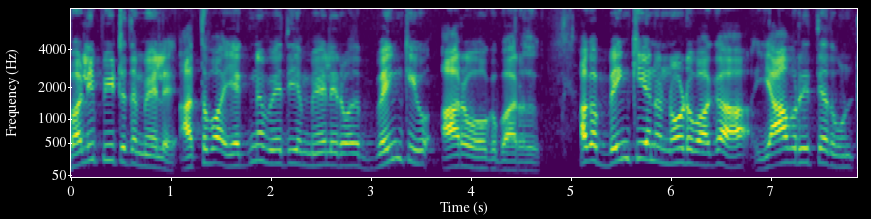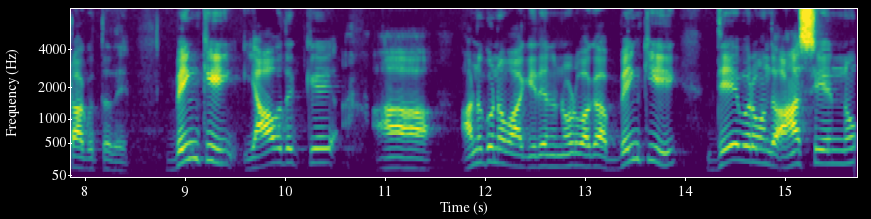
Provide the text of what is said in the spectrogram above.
ಬಲಿಪೀಠದ ಮೇಲೆ ಅಥವಾ ಯಜ್ಞವೇದಿಯ ಮೇಲಿರುವ ಬೆಂಕಿಯು ಆರ ಹೋಗಬಾರದು ಆಗ ಬೆಂಕಿಯನ್ನು ನೋಡುವಾಗ ಯಾವ ರೀತಿ ಅದು ಉಂಟಾಗುತ್ತದೆ? ಬೆಂಕಿ ಯಾವುದಕ್ಕೆ ಅನುಗುಣವಾಗಿದೆ ನೋಡುವಾಗ ಬೆಂಕಿ ದೇವರ ಒಂದು ಆಸೆಯನ್ನು,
